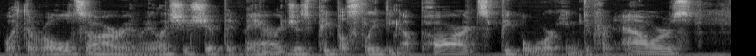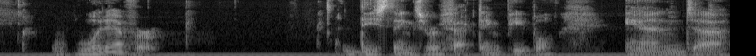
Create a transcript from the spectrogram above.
what the roles are in relationship and marriages, people sleeping apart, people working different hours whatever. These things are affecting people, and uh,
